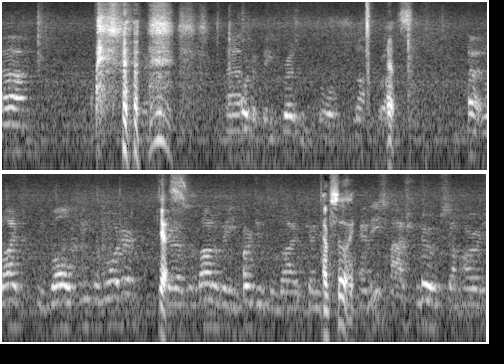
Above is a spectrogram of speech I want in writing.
uh, would have present for not Yes. uh, life evolved in the water. Yes. A lot of the origins of life came. Absolutely. And these hash know some origin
